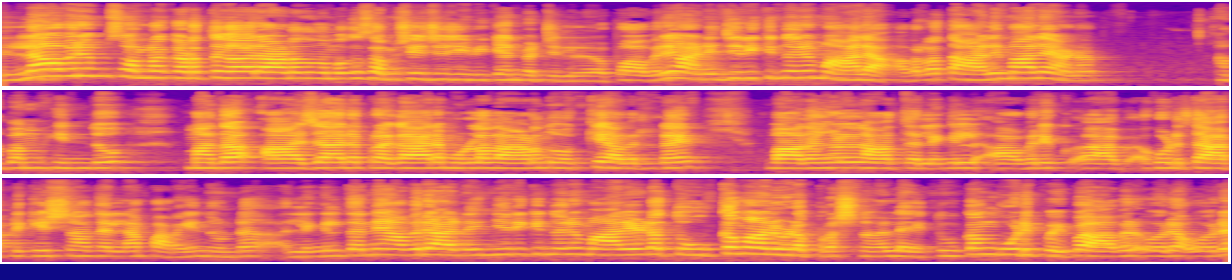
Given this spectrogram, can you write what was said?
എല്ലാവരും സ്വർണക്കടത്തുകാരാണെന്ന് നമുക്ക് സംശയിച്ച് ജീവിക്കാൻ പറ്റില്ലല്ലോ. അപ്പോൾ അവർ അണിഞ്ഞിരിക്കുന്ന ഒരു മാല അവരുടെ താലിമാലയാണ് അപ്പം ഹിന്ദു മത ആചാരപ്രകാരമുള്ളതാണെന്നും ഒക്കെ അവരുടെ വാദങ്ങളിനകത്ത് അല്ലെങ്കിൽ അവർ കൊടുത്ത ആപ്ലിക്കേഷനകത്ത് എല്ലാം പറയുന്നുണ്ട്. അല്ലെങ്കിൽ തന്നെ അവർ അണിഞ്ഞിരിക്കുന്ന ഒരു മാലയുടെ തൂക്കമാണ് ഇവിടെ പ്രശ്നം അല്ലേ? തൂക്കം കൂടിപ്പോയി. ഇപ്പോൾ അവർ ഒരു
